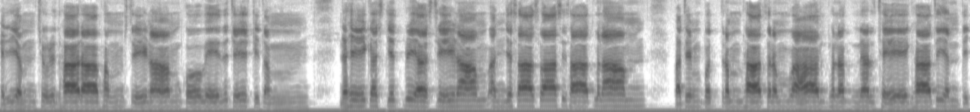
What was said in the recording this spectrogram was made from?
हृदयं क्षुरधाराभं स्त्रीणां को वेदचेष्टितं न हि कश्चित् प्रियस्त्रीणाम् अञ्जसा श्वासिसात्मनाम् पतिं पुत्रं भ्रातरं वाध्वनग्नर्थे घातयन्ति च।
